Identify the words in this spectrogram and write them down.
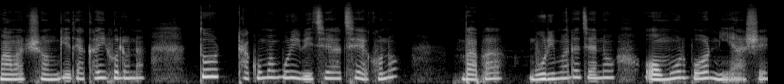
মামার সঙ্গে দেখাই হলো না। তোর ঠাকুমা বুড়ি বেঁচে আছে এখনও বাবা বুড়িমারা যেন অমর বর নিয়ে আসে।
